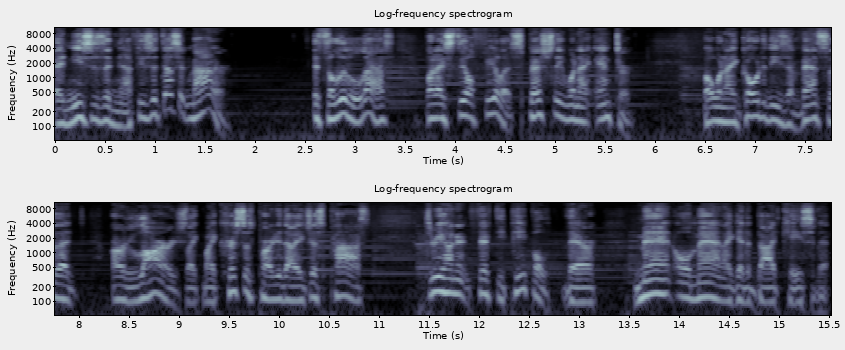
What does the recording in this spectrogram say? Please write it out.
and nieces and nephews, it doesn't matter. It's a little less, but I still feel it, especially when I enter. But when I go to these events that are large, like my Christmas party that I just passed, 350 people there, man, oh man, I get a bad case of it.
